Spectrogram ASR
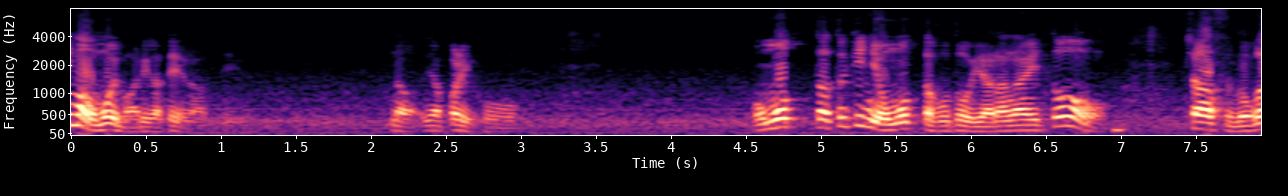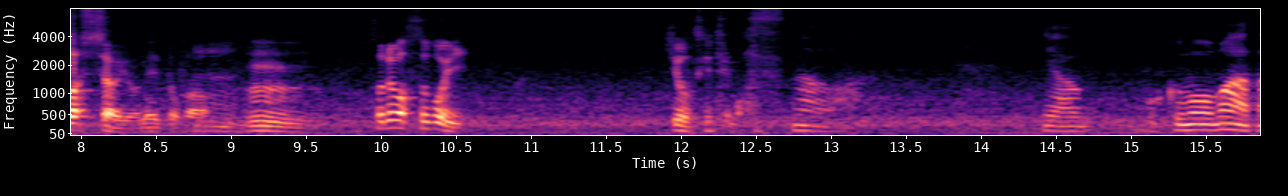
今思えばありがてえなっていうなやっぱりこう思った時に思ったことをやらないとチャンス逃しちゃうよねとか、ううん。それはすごい気をつけてます。なるほど。いや僕もまあ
